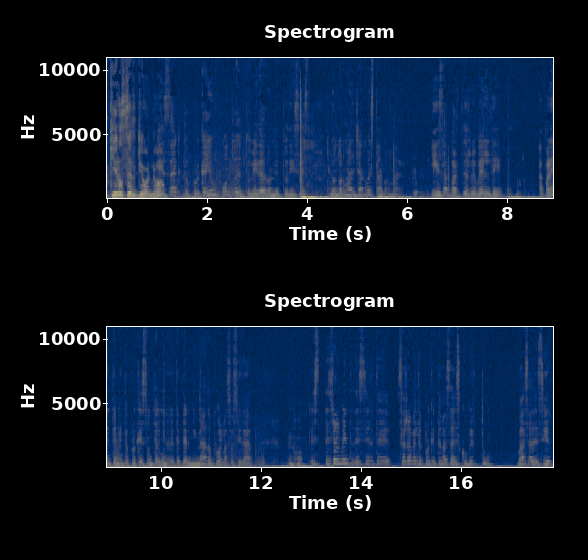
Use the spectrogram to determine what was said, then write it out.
quiero ser yo, ¿no? Exacto, porque hay un punto de tu vida donde tú dices, lo normal ya no está normal. Y esa parte rebelde, aparentemente, porque es un término determinado por la sociedad, ¿no? Es, es realmente decirte, ser rebelde porque te vas a descubrir tú. Vas a decir,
